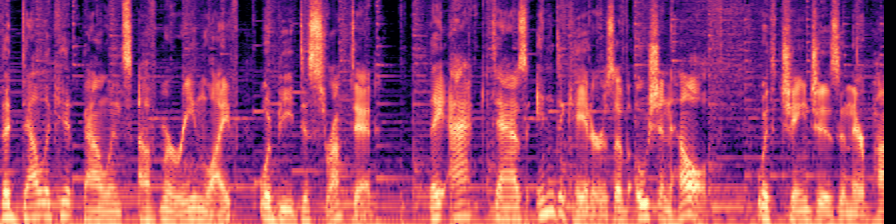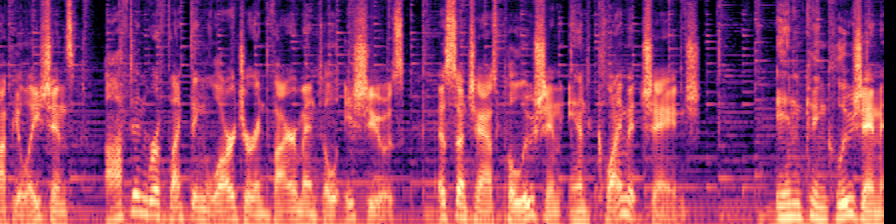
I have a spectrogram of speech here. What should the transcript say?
the delicate balance of marine life would be disrupted. They act as indicators of ocean health, with changes in their populations often reflecting larger environmental issues, such as pollution and climate change. In conclusion,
